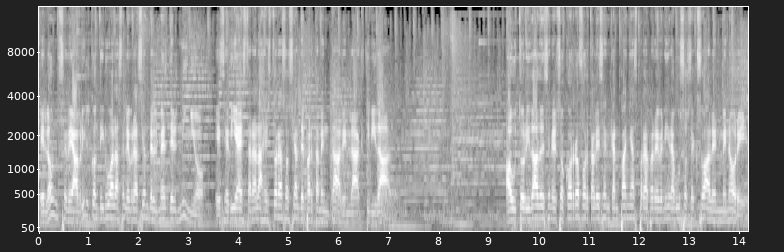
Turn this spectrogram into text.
El 11 de abril continúa la celebración del mes del niño. Ese día estará la gestora social departamental en la actividad. Autoridades en el socorro fortalecen campañas para prevenir abuso sexual en menores.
